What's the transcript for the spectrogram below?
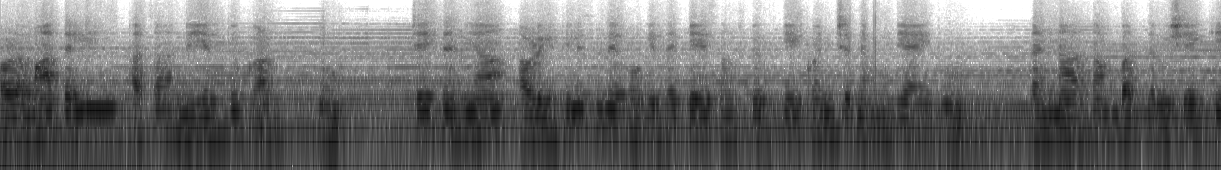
ಅವಳ ಮಾತಲ್ಲಿ ಅಸಹನೆ ಎದ್ದು ಕಾಣುತ್ತಿತ್ತು. ಚೈತನ್ಯ ಅವಳಿಗೆ ತಿಳಿಸದೆ ಹೋಗಿದ್ದಕ್ಕೆ ಸಂಸ್ಕೃತಿಗೆ ಕೊಂಚ ನೆಮ್ಮದಿಯಾಯಿತು. ತನ್ನ ಅಸಂಬದ್ಧ ವಿಷಯಕ್ಕೆ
